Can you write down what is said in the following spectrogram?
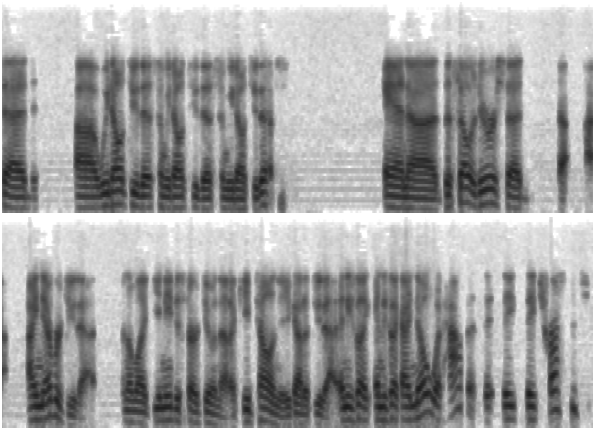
said, uh, "We don't do this, and we don't do this, and we don't do this." And uh, the seller doer said, I, "I never do that." And I'm like, "You need to start doing that. I keep telling you, you got to do that." And he's like, "And he's like, I know what happened. They they, they trusted you,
